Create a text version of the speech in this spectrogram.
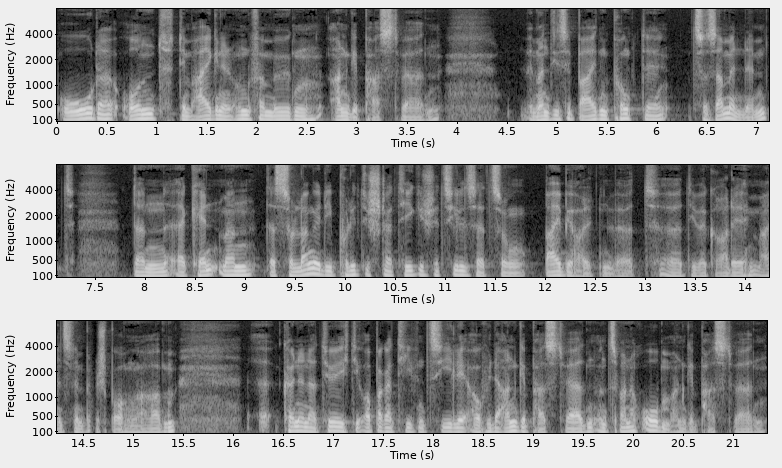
oder und dem eigenen Unvermögen angepasst werden. Wenn man diese beiden Punkte zusammennimmt, dann erkennt man, dass solange die politisch-strategische Zielsetzung beibehalten wird, äh, die wir gerade im Einzelnen besprochen haben, können natürlich die operativen Ziele auch wieder angepasst werden und zwar nach oben angepasst werden.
